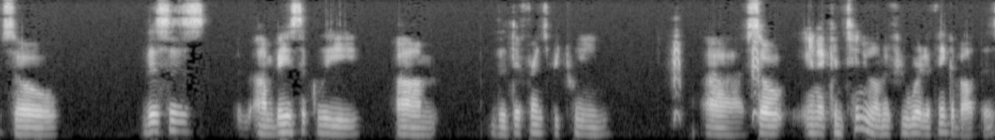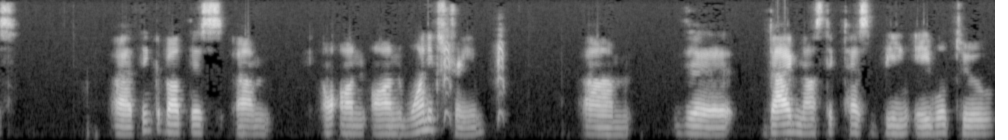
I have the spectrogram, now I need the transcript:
so this is um, basically um, the difference between. Uh, so in a continuum, if you were to think about this, uh, think about this um, on on one extreme. Um, the diagnostic test being able to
